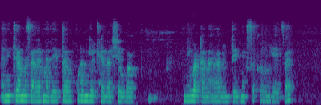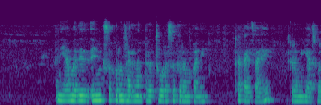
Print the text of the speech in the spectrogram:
आणि त्या मसाल्यामध्ये तर उकडून घेतलेला शेवगा आणि वाटाणा घालून ते मिक्स करून घ्यायचं आहे. आणि यामध्ये हे मिक्स करून झाल्यानंतर थोडंसं गरम पाणी टाकायचं आहे. इकडं मी गॅसवर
